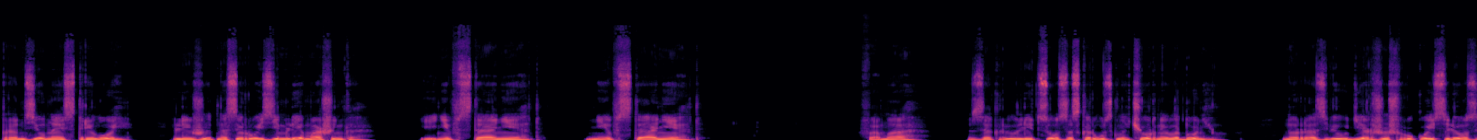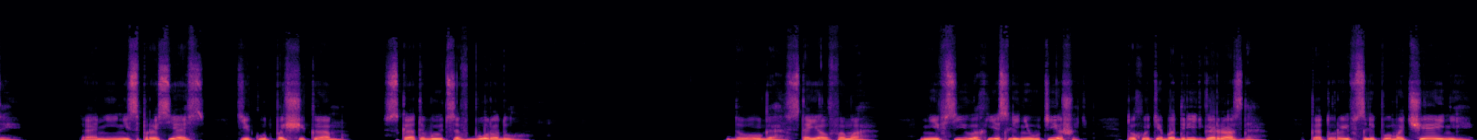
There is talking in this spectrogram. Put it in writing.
пронзенная стрелой, лежит на сырой земле Машенька и не встанет, не встанет. Фома закрыл лицо заскорузглой черной ладонью. Но разве удержишь рукой слезы? Они, не спросясь, текут по щекам, скатываются в бороду. Долго стоял Фома, не в силах, если не утешить, то хоть ободрить гораздо, который в слепом отчаянии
